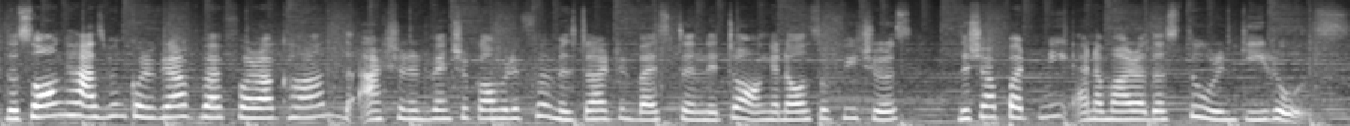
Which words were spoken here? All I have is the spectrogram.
The song has been choreographed by Farah Khan. The action adventure comedy film is directed by Stanley Tong and also features Disha Patani and Amyra Dastur in key roles.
